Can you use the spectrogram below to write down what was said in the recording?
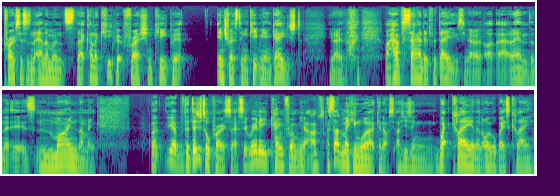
processes and elements that kind of keep it fresh and keep it interesting and keep me engaged. You know, I have sanded for days. You know, at an end, and it's mind numbing but yeah, with the digital process, it really came from, you know, I started making work and I was, I was using wet clay and then oil based clay.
